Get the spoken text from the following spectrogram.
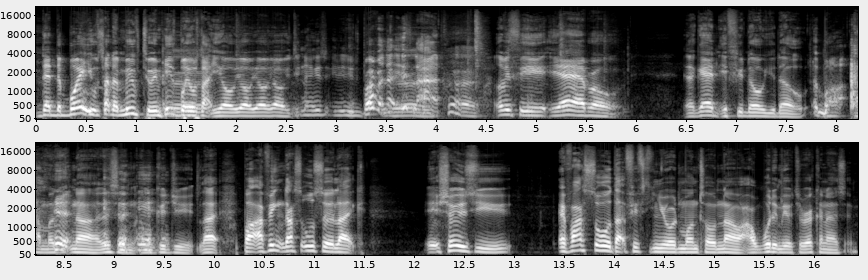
then the boy he was trying to move to him. His boy was like, "Yo, yo, yo, yo. Do you know his, his brother that is Yeah, like?" right. Obviously, yeah, bro. Again, if you know, you know. But I'm a good, nah, listen, I'm good you. Like, but I think that's also like, it shows you. If I saw that 15 year old Montel now, I wouldn't be able to recognize him.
